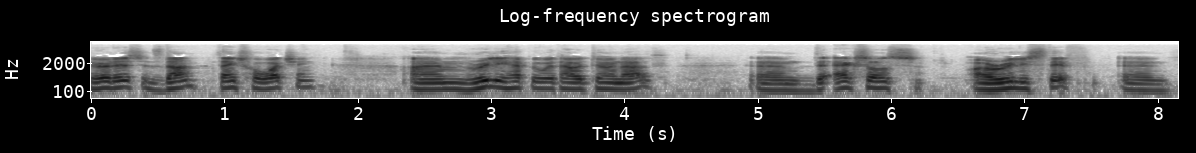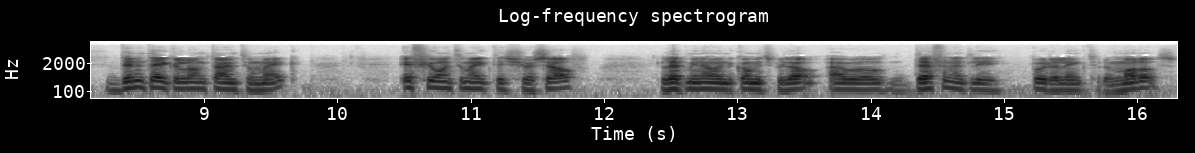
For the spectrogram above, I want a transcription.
Here it is, it's done. Thanks for watching. I'm really happy with how it turned out. Um, the axles are really stiff. and didn't take a long time to make. If you want to make this yourself, let me know in the comments below. I will definitely put a link to the models.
